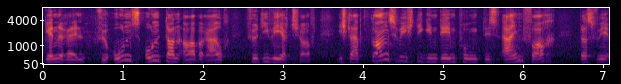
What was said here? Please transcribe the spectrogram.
generell für uns und dann aber auch für die Wirtschaft. Ich glaube, ganz wichtig in dem Punkt ist einfach, dass wir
